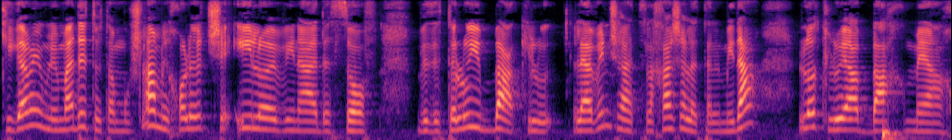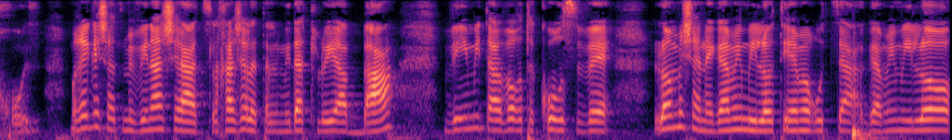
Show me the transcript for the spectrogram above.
כי גם אם לימדת אותה מושלם, יכול להיות שהיא לא הבינה עד הסוף, וזה תלוי בה. כאילו, להבין שההצלחה של התלמידה לא תלויה בך 100%. ברגע שאת מבינה שההצלחה של התלמידה תלויה בה, ואם היא תעבור את הקורס, ולא משנה, גם אם היא לא תהיה מרוצה, גם אם היא לא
